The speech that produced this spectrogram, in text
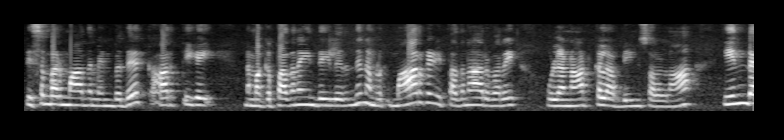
டிசம்பர் மாதம் என்பது கார்த்திகை நமக்கு பதினைந்திலிருந்து நம்மளுக்கு மார்கழி பதினாறு வரை உள்ள நாட்கள் அப்படின்னு சொல்லலாம். இந்த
